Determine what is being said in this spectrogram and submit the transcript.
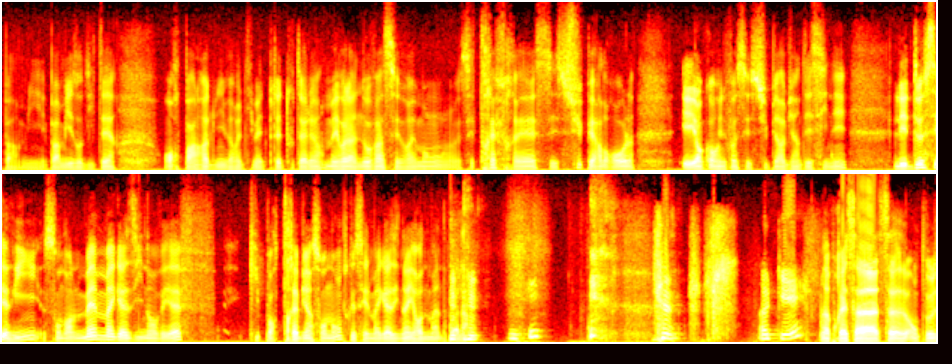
parmi, parmi les auditeurs. On reparlera de l'univers Ultimate peut-être tout à l'heure. Mais voilà, Nova, c'est vraiment, c'est très frais, c'est super drôle. Et encore une fois, c'est super bien dessiné. Les deux séries sont dans le même magazine en VF qui porte très bien son nom parce que c'est le magazine Iron Man. Voilà. Ok. Après, ça, ça- on peut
